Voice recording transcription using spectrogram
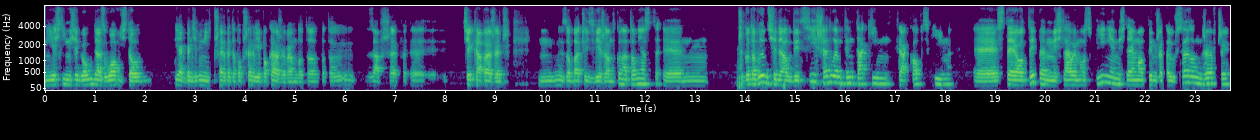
jeśli mi się go uda złowić, to jak będziemy mieć przerwę, to po przerwie pokażę Wam, bo to, bo to zawsze e, ciekawa rzecz mm, zobaczyć zwierzątko. Natomiast przygotowując się do audycji, szedłem tym takim krakowskim e, stereotypem. Myślałem o splinie, myślałem o tym, że to już sezon grzewczy,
